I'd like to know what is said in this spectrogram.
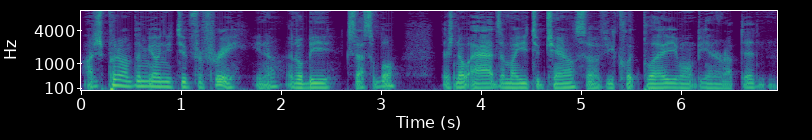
I'll just put it on Vimeo on YouTube for free. You know, it'll be accessible. There's no ads on my YouTube channel. So if you click play, you won't be interrupted. And,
